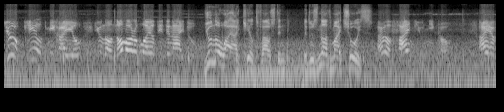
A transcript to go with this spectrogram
you killed Mikhail, you know no more of loyalty than I do. You know why I killed Faustin. It was not my choice. I will find you, Niko. I have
